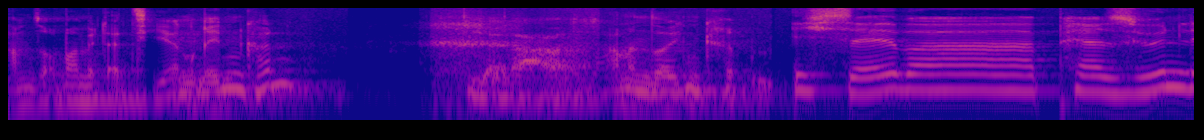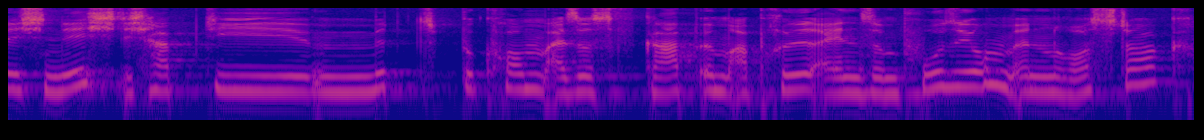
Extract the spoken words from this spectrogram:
Haben Sie auch mal mit Erziehern reden können? Die da gearbeitet haben in solchen Krippen? Ich selber persönlich nicht. Ich habe die mitbekommen. Also es gab im April ein Symposium in Rostock,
